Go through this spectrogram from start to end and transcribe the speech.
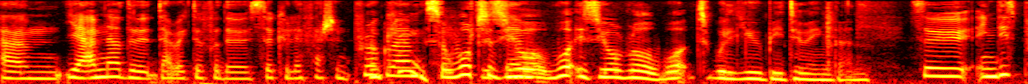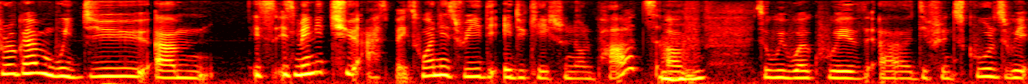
um, yeah, I'm now the director for the circular fashion program. Okay, so what is them. your what is your role? What will you be doing then? So in this program, we do. Um, it's, it's mainly two aspects. One is really the educational part Mm-hmm. of. So we work with uh, different schools. We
